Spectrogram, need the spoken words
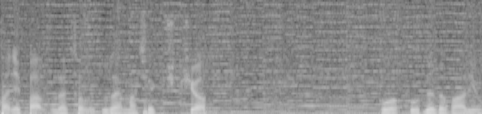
Panie Pawle, co wy tutaj macie? Jakiś kiosk? O kurde, dowalił.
